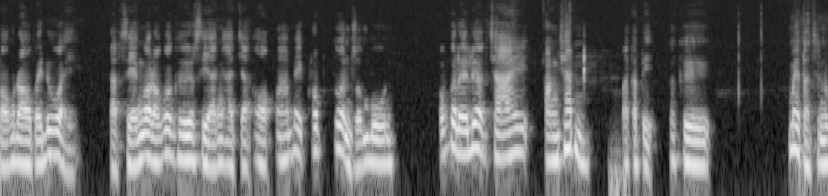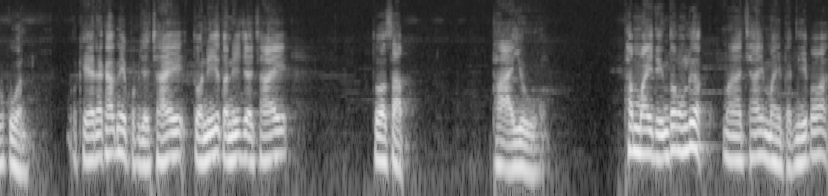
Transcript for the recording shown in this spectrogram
ของเราไปด้วย ตัดเสียงของเราก็คือเสียงอาจจะออกมาไม่ครบถ้วนสมบูรณ์ ผมก็เลยเลือกใช้ฟังก์ชันปกติก็คือ ไม่ตัดเสียงรบกวนโอเคนะครับนี่ผมจะใช้ตัวนี้ตอนนี้จะใช้โทรศัพท์ถ่ายอยู่ทำไมถึงต้องเลือกมาใช้ไมค์แบบนี้เพราะว่า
